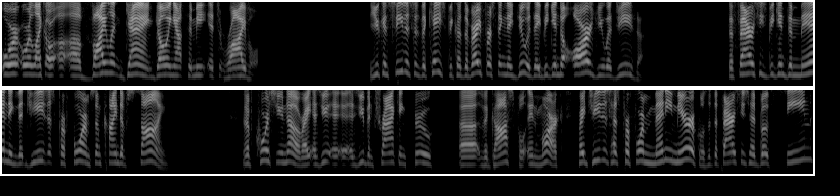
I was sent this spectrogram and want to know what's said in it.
or, or like a, a violent gang going out to meet its rival. You can see this is the case because the very first thing they do is they begin to argue with Jesus the Pharisees begin demanding that Jesus perform some kind of sign. And of course, you know, right, as, you, as you've been tracking through uh, the gospel in Mark, right, Jesus has performed many miracles that the Pharisees had both seen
